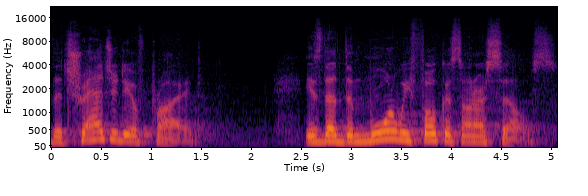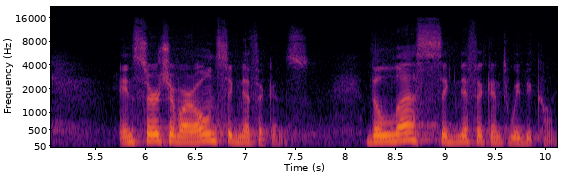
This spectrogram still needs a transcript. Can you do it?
The tragedy of pride is that the more we focus on ourselves in search of our own significance, the less significant we become.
